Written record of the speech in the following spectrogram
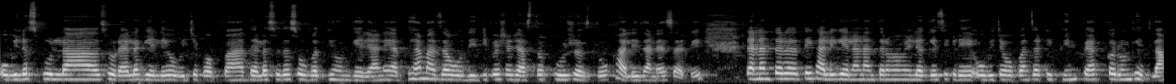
ओवीला स्कूलला सोडायला गेले ओवीचे पप्पा. त्यालासुद्धा सोबत घेऊन गेले आणि अध्या माझा ओदितीपेक्षा जास्त खुश असतो खाली जाण्यासाठी. त्यानंतर ते खाली गेल्यानंतर मग मी लगेच इकडे ओवीच्या पप्पांचा टिफिन पॅक करून घेतला.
